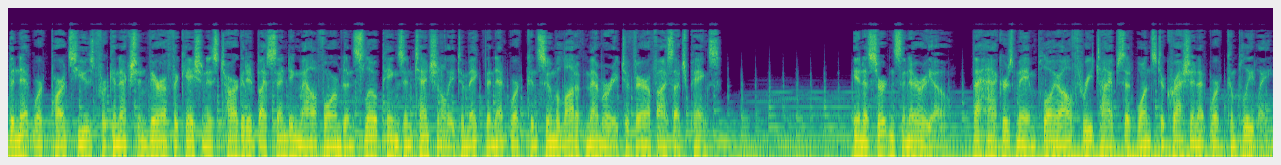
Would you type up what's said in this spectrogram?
The network parts used for connection verification is targeted by sending malformed and slow pings intentionally to make the network consume a lot of memory to verify such pings. In a certain scenario, the hackers may employ all three types at once to crash a network completely.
